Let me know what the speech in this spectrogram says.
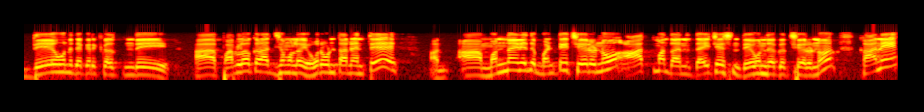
దేవుని దగ్గరికి వెళ్తుంది. ఆ పరలోక రాజ్యంలో ఎవరు ఉంటారంటే ఆ- మొన్నైనది మొన్న అనేది మంటికి చేరును ఆత్మ దాన్ని దయచేసిన దేవుని దగ్గర చేరును. కానీ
